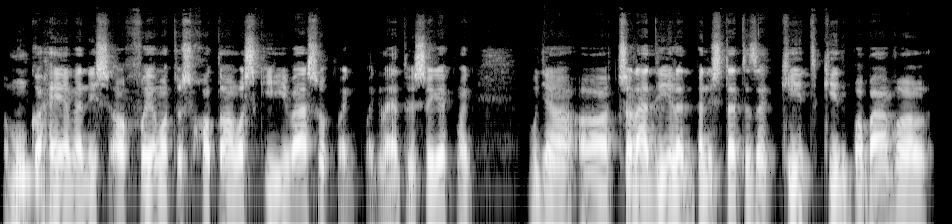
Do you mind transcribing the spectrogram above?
a munkahelyemen is, a folyamatos hatalmas kihívások, meg, meg lehetőségek, meg ugye a, családi életben is, tehát ez a két, két babával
